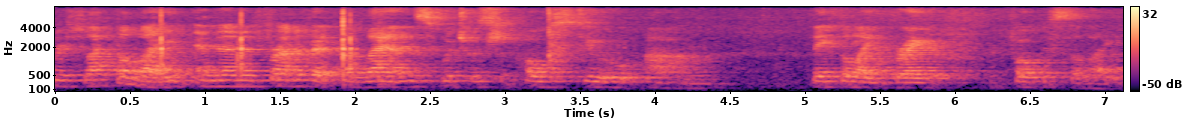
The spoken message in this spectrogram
reflect the light, and then in front of it a lens which was supposed to um, make the light brighter, focus the light.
